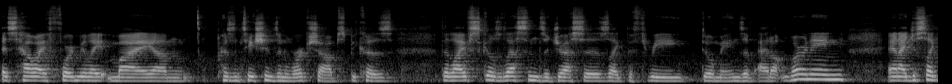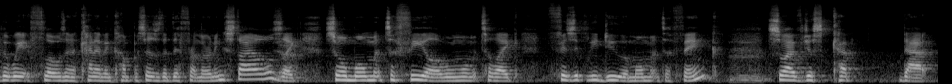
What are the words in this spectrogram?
is how i formulate my um, presentations and workshops because the life skills lessons addresses like the three domains of adult learning and i just like the way it flows and it kind of encompasses the different learning styles Yeah. like so a moment to feel a moment to like physically do a moment to think mm. so i've just kept that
